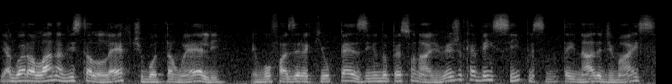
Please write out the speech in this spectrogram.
E agora lá na vista left, botão L, eu vou fazer aqui o pezinho do personagem. Veja que é bem simples, não tem nada demais.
